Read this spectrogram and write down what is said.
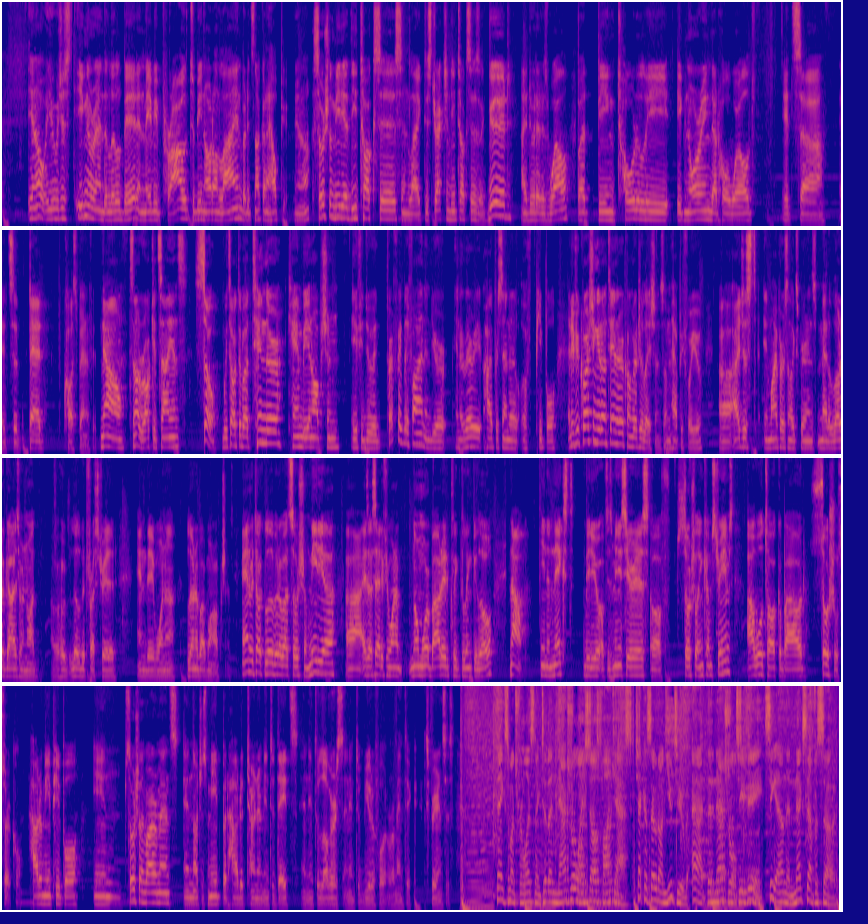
you know, you were just ignorant a little bit and maybe proud to be not online, but it's not going to help you, you know? Social media detoxes and like distraction detoxes are good. I do that as well. But being totally ignoring that whole world, it's, uh, it's a bad cost benefit. Now, it's not rocket science. So, we talked about Tinder can be an option if you do it perfectly fine and you're in a very high percentage of people. And if you're crushing it on Tinder, congratulations. I'm happy for you. Uh, I just, in my personal experience, met a lot of guys who are not, who are a little bit frustrated and they want to learn about more options. And we talked a little bit about social media. Uh, as I said, if you want to know more about it, click the link below. Now, in the next video of this mini series of social income streams, I will talk about social circle, how to meet people, in social environments and not just meet, but how to turn them into dates and into lovers and into beautiful romantic experiences. Thanks so much for listening to the Natural Lifestyles Podcast. Check us out on YouTube at The Natural TV. See you on the next episode.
